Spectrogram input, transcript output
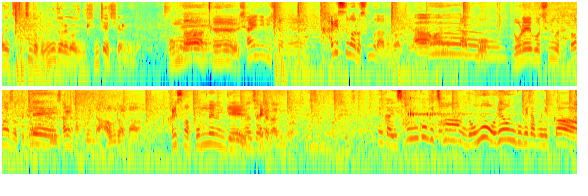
아니 두팀다 너무 잘해가지고 진짜 예측이 안 된다. 뭔가 네. 그 샤이니 미션은 카리스마로 승부 나는 것 같아요. 아 맞아. 딱뭐 노래고 춤이고 다 떠나서 그냥 네. 그 사람이 갖고 있는 아우라나 카리스마 뽐내는 게 맞아요. 차이가 나는 것 같아요. 그러니까 이 선곡이 참 너무 어려운 곡이다 보니까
